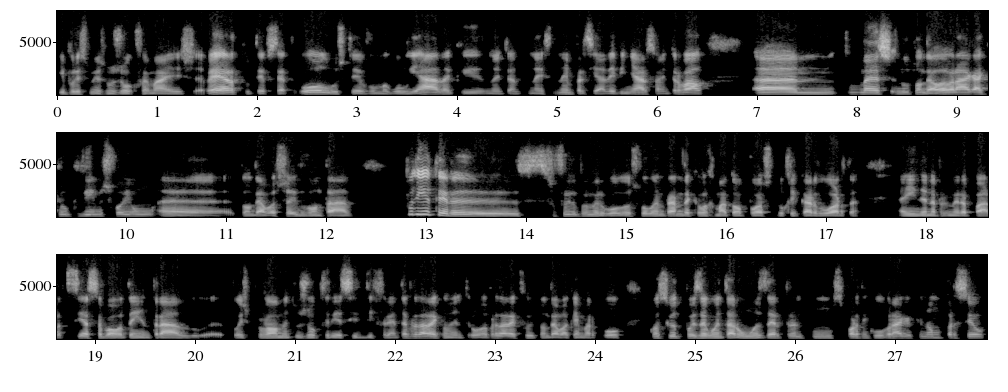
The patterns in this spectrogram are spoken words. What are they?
e por isso mesmo o jogo foi mais aberto, teve sete golos, teve uma goleada que, no entanto, nem, nem parecia adivinhar, só intervalo. Um, mas no Tondela Braga, aquilo que vimos foi um uh, Tondela cheio de vontade. Podia ter uh, sofrido o primeiro gol. Eu estou a lembrar-me daquele remate ao posto do Ricardo Horta, ainda na primeira parte. Se essa bola tem entrado, uh, pois provavelmente o jogo teria sido diferente. A verdade é que não entrou. A verdade é que foi o Tondela quem marcou. Conseguiu depois aguentar 1 a 0 perante um Sporting Clube Braga que não me pareceu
